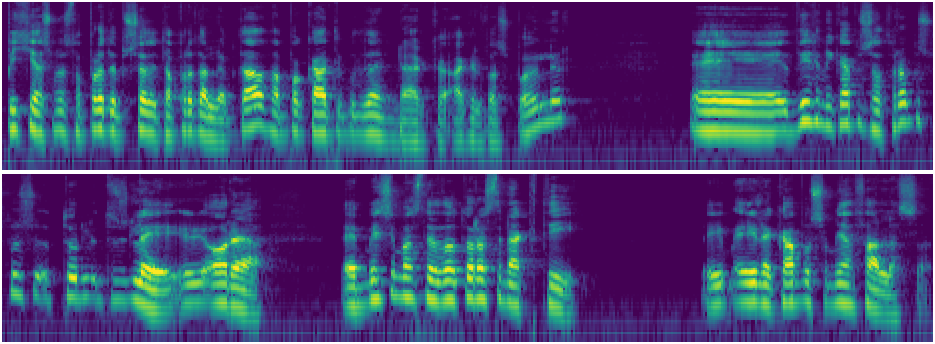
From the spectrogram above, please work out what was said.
Π.χ. ας πούμε στο πρώτο επεισόδιο τα πρώτα λεπτά θα πω κάτι που δεν είναι ακριβώς spoiler. ε, δείχνει κάποιους ανθρώπους που σου- του τους λέει: ε, Ωραία, εμείς είμαστε εδώ τώρα στην ακτή. Ε, Είναι κάπου σε μια θάλασσα.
